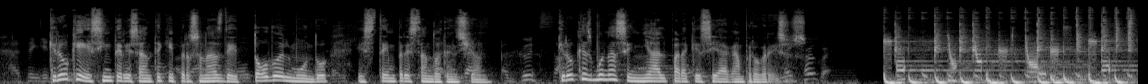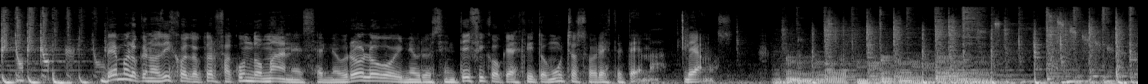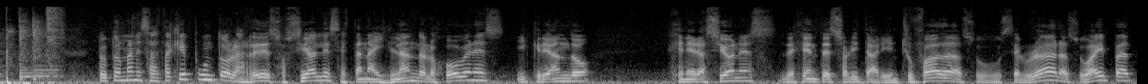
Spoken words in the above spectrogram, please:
Creo que es interesante que personas de todo el mundo estén prestando atención. Creo que es buena señal para que se hagan progresos. Veamos lo que nos dijo el doctor Facundo Manes, el neurólogo y neurocientífico que ha escrito mucho sobre este tema. Veamos. Doctor Manes, ¿hasta qué punto las redes sociales están aislando a los jóvenes y creando generaciones de gente solitaria, enchufada a su celular, a su iPad,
